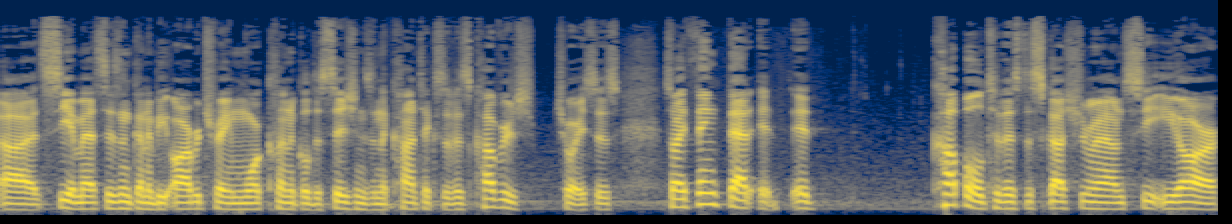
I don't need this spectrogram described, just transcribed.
uh, CMS isn't going to be arbitrating more clinical decisions in the context of its coverage choices. So I think that it, it coupled to this discussion around CER,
